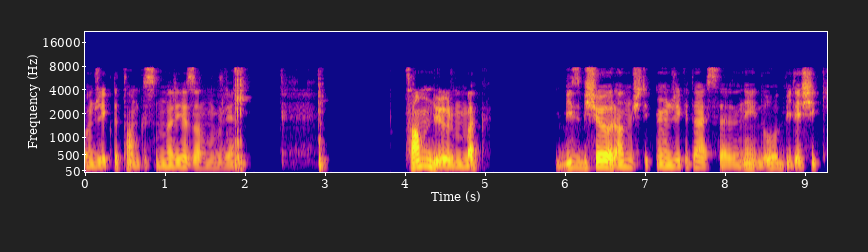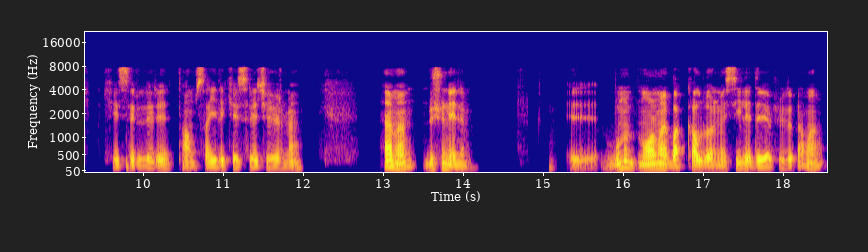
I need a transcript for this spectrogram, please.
Öncelikle tam kısımları yazalım buraya. Tam diyorum bak. Biz bir şey öğrenmiştik bir önceki derslerde. Neydi o? Bileşik kesirleri tam sayılı kesire çevirme. Hemen düşünelim. Ee, bunu normal bakkal bölmesiyle de yapıyorduk ama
